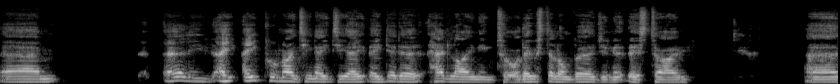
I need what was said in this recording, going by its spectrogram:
Um, early April 1988, they did a headlining tour. They were still on Virgin at this time. Uh,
